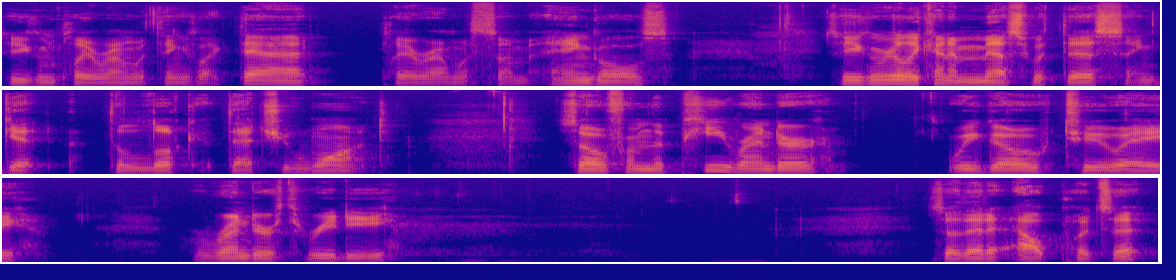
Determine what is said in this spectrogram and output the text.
So you can play around with things like that, play around with some angles. So you can really kind of mess with this and get the look that you want. So from the P render, we go to a render 3D so that it outputs it.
